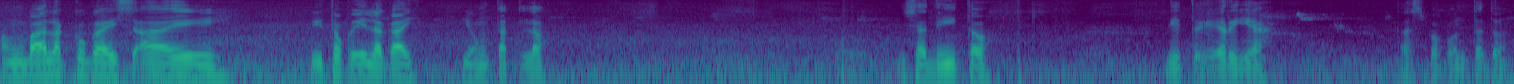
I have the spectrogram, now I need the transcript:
ang balak ko guys ay dito ko ilagay yung tatlo. Isa dito. Dito area. Tapos papunta doon.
